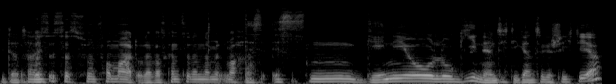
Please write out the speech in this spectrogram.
die Datei. Was ist das für ein Format oder was kannst du dann damit machen? Das ist ein Genealogie, nennt sich die ganze Geschichte ja.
